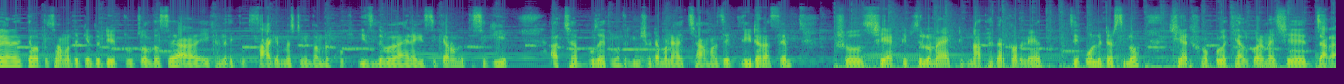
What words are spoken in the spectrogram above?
এখানে দেখতে পাচ্ছ আমাদের কিন্তু ডে টু চলতেছে, আর এখানে দেখতে পাচ্ছ আগের ম্যাচটা কিন্তু আমরা খুব ইজিলি ভাবে হারিয়ে গেছি। কারণ হচ্ছে কি আচ্ছা বুঝাই তোমাদের কি বিষয়টা মানে আচ্ছা আমার যে লিডার আছে, সো সে অ্যাক্টিভ ছিল না অ্যাক্টিভ না থাকার কারণে যে কো লিডার ছিল, সে আর সবগুলো খেয়াল করে নাই। সে যারা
